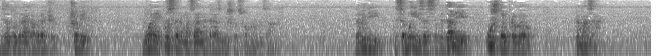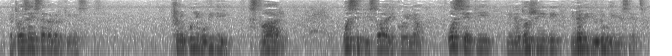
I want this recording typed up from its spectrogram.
I zato, draga braćo, čovjek mora i posle Ramazana da razmišlja o svom Ramazanu. Da vidi, da se boji za sebe, da li je u što je proveo Ramazan. Jer to je zaista jedan veliki mjesec. Čovjek u njemu vidi stvari, osjeti stvari koje ne osjeti i ne doživi i ne vidi u drugim mjesecima.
